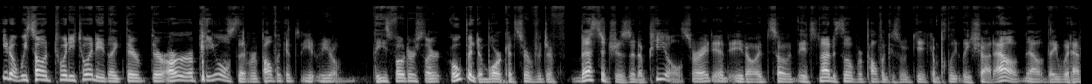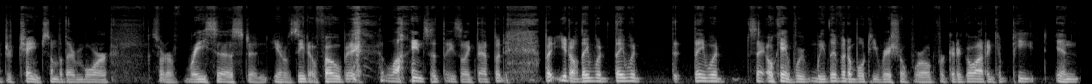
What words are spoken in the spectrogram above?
you know, we saw in 2020, like there there are appeals that Republicans, you, you know, these voters are open to more conservative messages and appeals, right? And you know, and so it's not as though Republicans would get completely shut out. Now they would have to change some of their more sort of racist and you know xenophobic lines and things like that. But but you know, they would they would they would say, okay, we live in a multiracial world. We're going to go out and compete in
